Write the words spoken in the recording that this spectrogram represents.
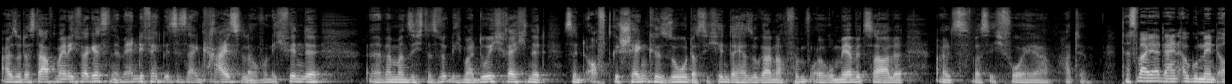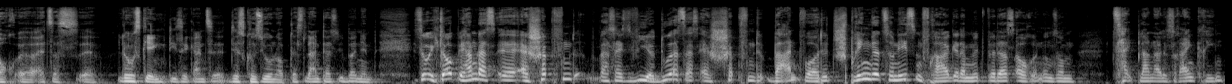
Also das darf man ja nicht vergessen. Im Endeffekt ist es ein Kreislauf. Und ich finde, äh, wenn man sich das wirklich mal durchrechnet, sind oft Geschenke so, dass ich hinterher sogar noch fünf Euro mehr bezahle, als was ich vorher hatte. Das war ja dein Argument auch, äh, als das äh, losging, diese ganze Diskussion, ob das Land das übernimmt. So, ich glaube, wir haben das äh, erschöpfend, was heißt wir? Du hast das erschöpfend beantwortet. Springen wir zur nächsten Frage, damit wir das auch in unserem Zeitplan alles reinkriegen.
